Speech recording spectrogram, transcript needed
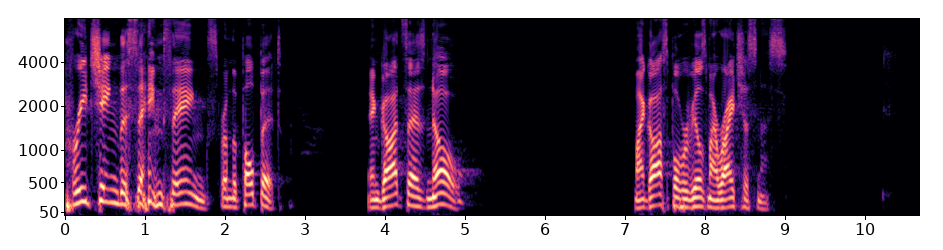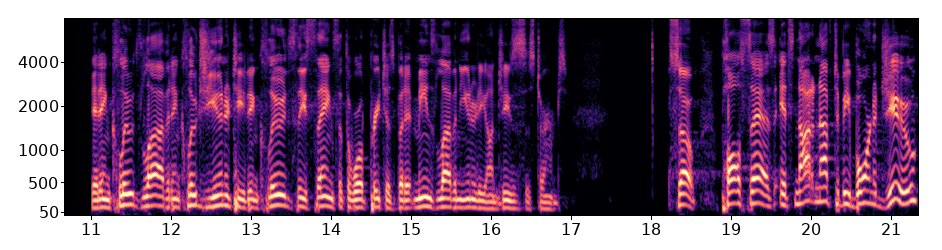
preaching the same things from the pulpit. And God says, No. My gospel reveals my righteousness. It includes love, it includes unity, it includes these things that the world preaches, but it means love and unity on Jesus' terms. So, Paul says it's not enough to be born a Jew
